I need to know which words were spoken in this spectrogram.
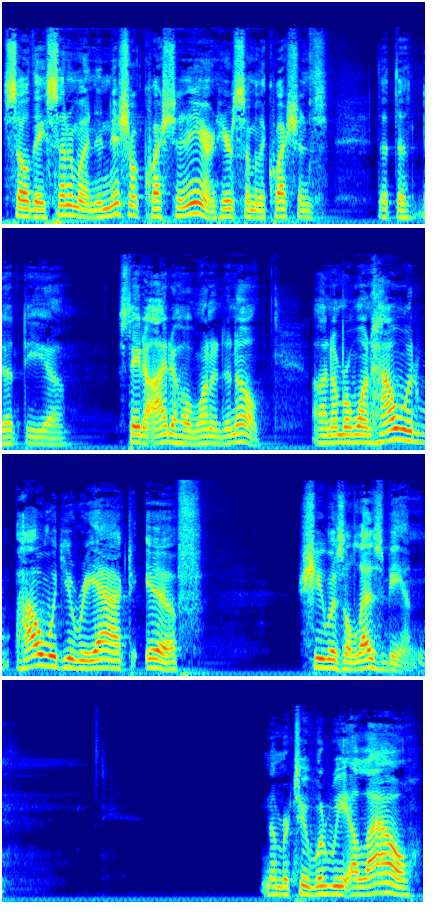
So they sent them an initial questionnaire, and here's some of the questions that the, that the uh, state of Idaho wanted to know. Uh, number one, how would, how would you react if she was a lesbian? Number two, would we allow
